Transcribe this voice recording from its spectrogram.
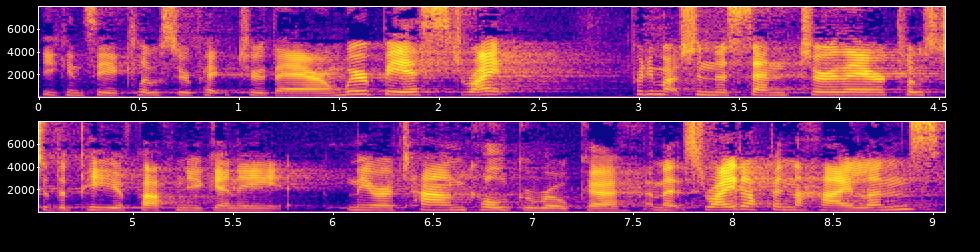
you can see a closer picture there. And we're based right pretty much in the centre there, close to the P of Papua New Guinea, near a town called Goroka. And it's right up in the highlands,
